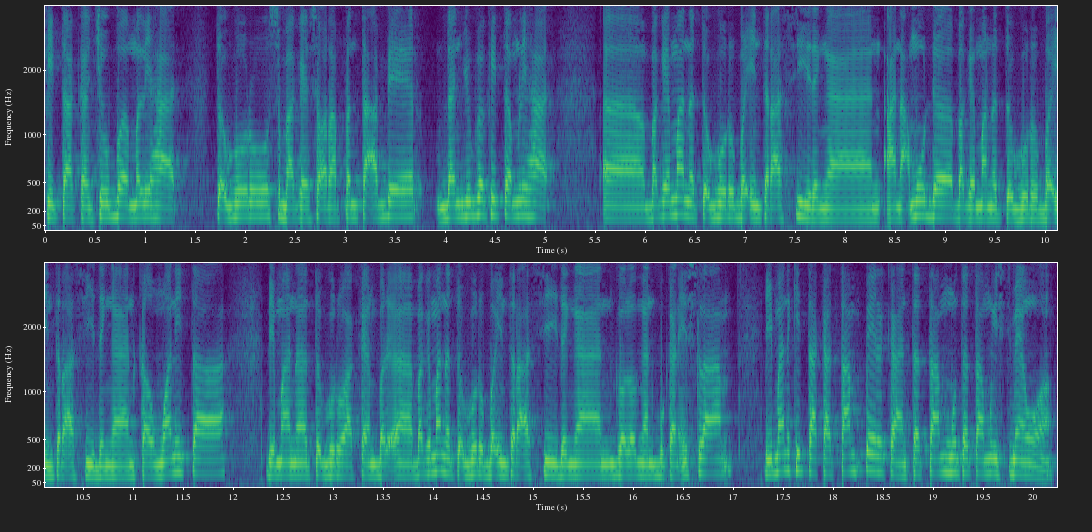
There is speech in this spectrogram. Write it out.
Kita akan cuba melihat Tok Guru sebagai seorang pentadbir. Dan juga kita melihat Uh, bagaimana Tok Guru berinteraksi dengan anak muda, bagaimana Tok Guru berinteraksi dengan kaum wanita, di mana Tok Guru akan ber, uh, bagaimana Tok Guru berinteraksi dengan golongan bukan Islam, di mana kita akan tampilkan tetamu-tetamu istimewa,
